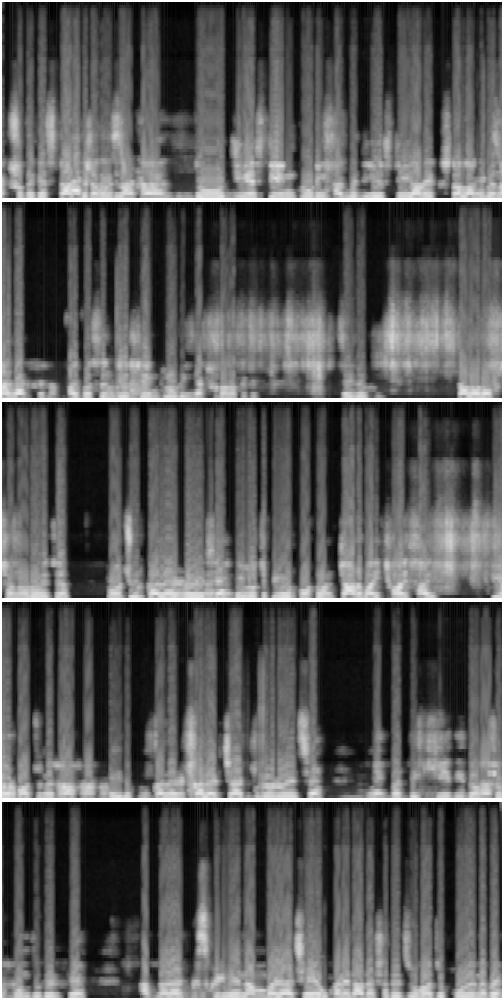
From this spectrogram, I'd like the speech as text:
একশো থেকে স্টার্ট 100 যেটা বলছিলাম হ্যাঁ তো জিএসটি ইনক্লুডিং থাকবে জিএসটি আর এক্সট্রা লাগবে না। লাগবে না। ফাইভ পার্সেন্ট জিএসটি ইনক্লুডিং একশো টাকা থেকে। এই দেখুন কালার অপশনও রয়েছে। প্রচুর কালার রয়েছে। হ্যাঁ, এগুলো হচ্ছে পিওর কটন চার বাই ছয় সাইজ পিওর কটনের তো? হ্যাঁ, হ্যাঁ, হ্যাঁ। এই দেখুন কালার কালার চার্টগুলো রয়েছে। আমি একবার দেখিয়ে দিই দর্শক হ্যাঁ। বন্ধুদেরকে। আপনারা স্ক্রিনে নাম্বার আছে ওখানে দাদার সাথে যোগাযোগ করে নেবেন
